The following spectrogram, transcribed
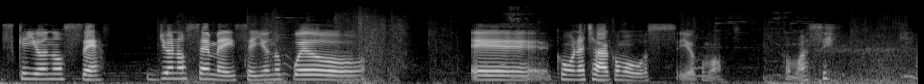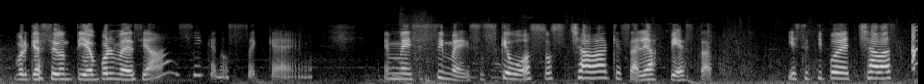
es que yo no sé. Yo no sé, me dice, yo no puedo eh, con una chava como vos. Y yo como, como así. Porque hace un tiempo él me decía, ay, sí, que no sé qué. Y me dice, sí, me dice, es que vos sos chava que sale a fiestas. Y ese tipo de chavas... ¡Ah!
